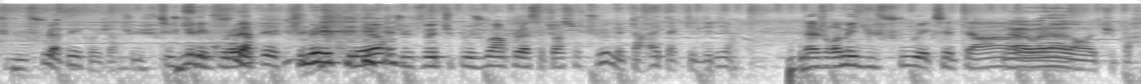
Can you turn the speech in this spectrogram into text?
tu lui fous la paix quoi. genre, tu, lui- tu Tu mets les couleurs. la paix. Tu mets les couleurs. tu, veux, tu peux jouer un peu la saturation si tu veux, mais t'arrêtes avec tes délires. Là, je remets du flou, etc. Là Euh, voilà, non, tu pars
